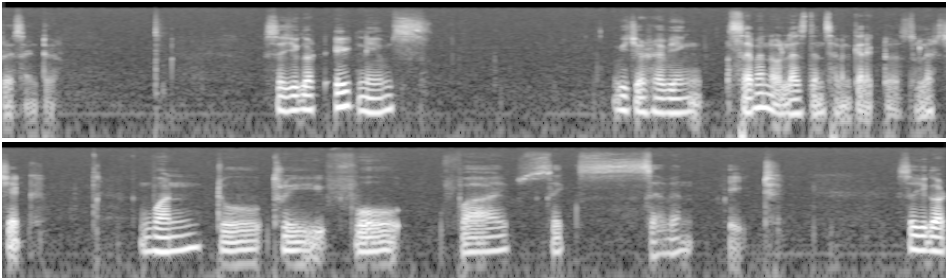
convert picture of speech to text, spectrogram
press enter so you got eight names which are having seven or less than seven characters. So let's check. One two three four five six seven eight. So you got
